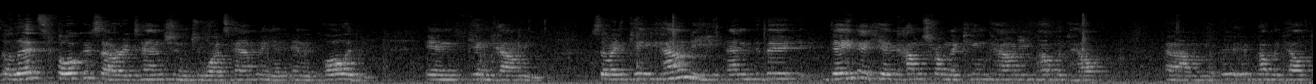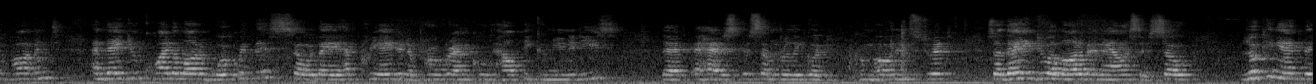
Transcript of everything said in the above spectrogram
So let's focus our attention to what's happening in inequality in King County. So in King County, and the, data here comes from the King County Public Health, um, Public Health Department, and they do quite a lot of work with this. So they have created a program called Healthy Communities that has some really good components to it. So they do a lot of analysis. So looking at the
